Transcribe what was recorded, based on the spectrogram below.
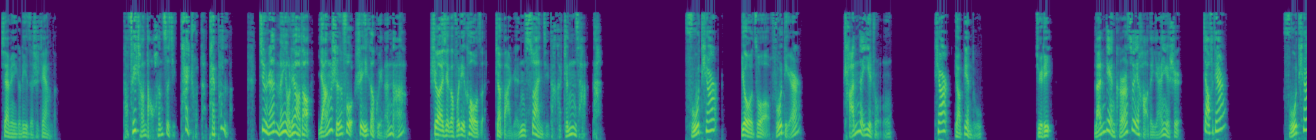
下面一个例子是这样的：他非常恼恨自己太蠢了，太笨了，竟然没有料到杨神父是一个鬼难拿。设下个伏地扣子，这把人算计的可真惨呐！伏天又做伏蝶，蝉的一种，天要变读。举例，蓝靛壳最好的言语是叫伏天儿。伏天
